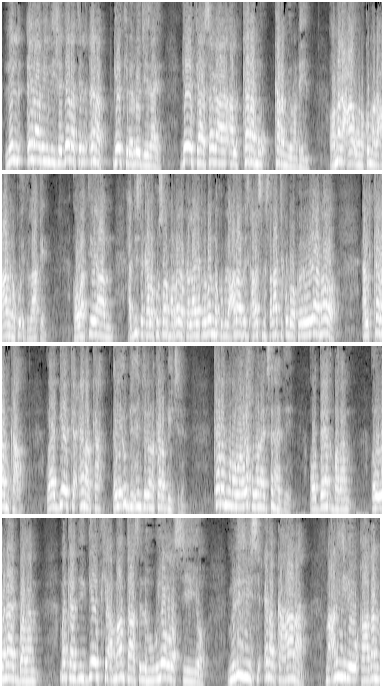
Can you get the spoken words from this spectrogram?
lilcinabi lishajarati alcinab. Geedkii baa loo jeedaaye. Geedka isaga alkaramu karam yuna dhihin oo magacaa uuna ku magacaabin oo ku idlaaqin. Oo waa tii aan xadiista kale ku soo maray oo kale laa yaqribanakum alacraab cala smi salaatikum oo kale weyaan oo alkaramka waa geedka cinabka ayay u bixin jireen oo karam dhihi jireen. Karamuna waa wax wanaagsan haddii oo deeq badan oo wanaag badan. Marka haddii geedkii ammaantaas la huwiyo la siiyo midhihiisi cinabka ahaana macnihiibay qaadan.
